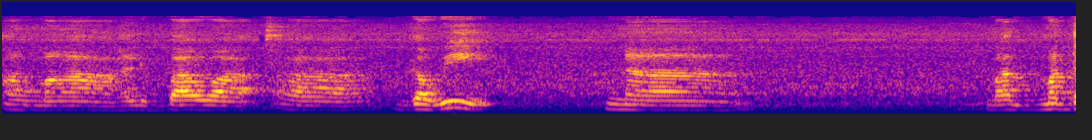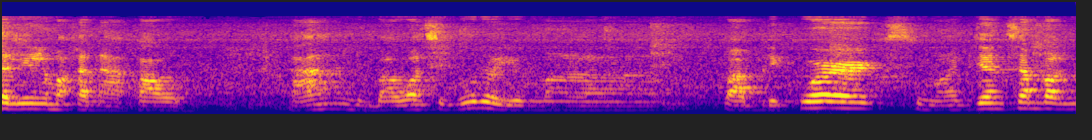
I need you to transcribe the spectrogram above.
ang mga halimbawa ah, gawi na mad- madali lang makanakaw. Ha? Halimbawa siguro yung mga public works, yung mga dyan, saan, bang,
